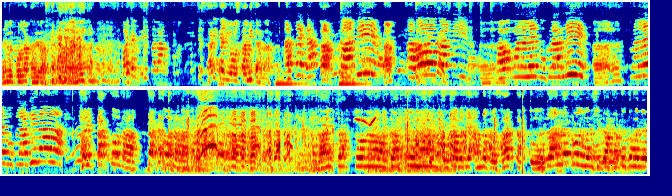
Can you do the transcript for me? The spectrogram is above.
नाही मी पुन्हा खरे रस्ता. माझ्या घरी चला. तुमची सारी काही व्यवस्था मी करणार. असं आहे का? हा. पाटील. हा? अहो पाटील. अहो मला लय भूक लागली. आ? मला लय भूक लागली ना. अरे टाकतो ना टाकतो ना टाकतो ना. टाकतो ना पोटामध्ये अन्न प्रसाद टाकतो. तू आणलं कोण म्हणशी काका? तू तर म्हणजे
